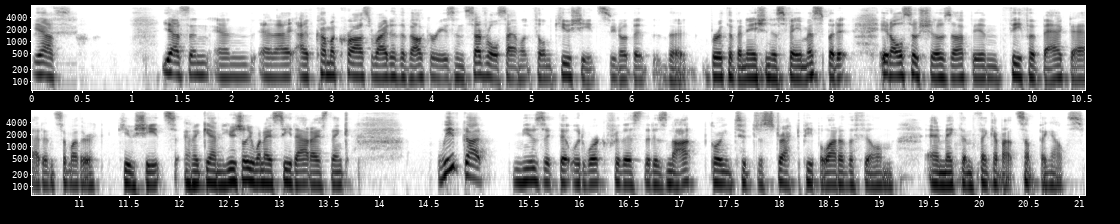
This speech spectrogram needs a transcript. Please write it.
yes, yes, and and and I, have come across Ride of the Valkyries in several silent film cue sheets. You know, the the Birth of a Nation is famous, but it it also shows up in Thief of Baghdad and some other cue sheets. And again, usually when I see that, I think we've got music that would work for this that is not going to distract people out of the film and make them think about something else.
